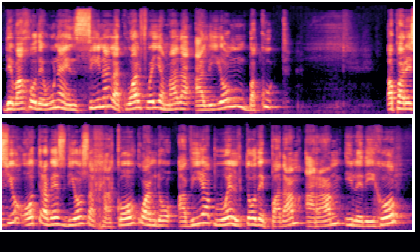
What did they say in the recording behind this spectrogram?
debajo de una encina, la cual fue llamada Alión Bakut. Apareció otra vez Dios a Jacob cuando había vuelto de Padam Aram y le dijo,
